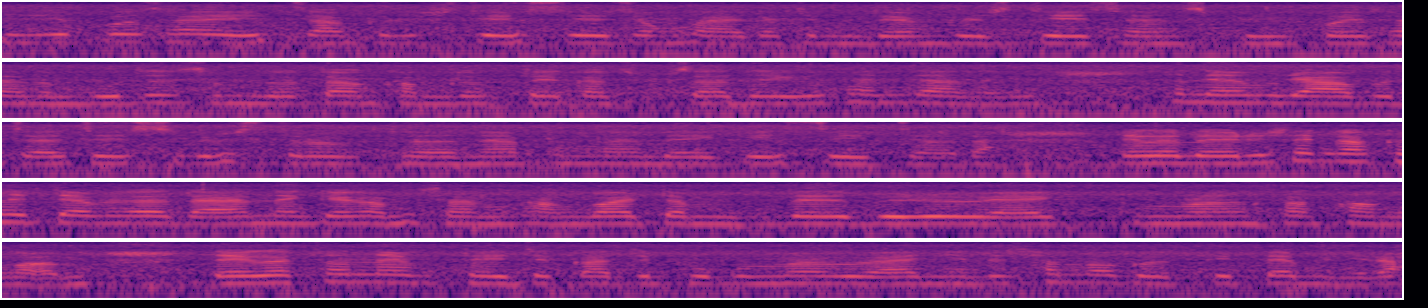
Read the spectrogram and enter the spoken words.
빌립보사의 일장 그리스도의 정말 같은 된 그리스도의 찬스 빌립보에 사는 모든 성도 또한 감독들과 집사들에게 판단하는 하나님 우리 아버지 예수 그리스도로부터 나 평강 내게 있을지어다. 내가 너희를 생각할 때마다 나에게 감사함 간구할 때마다 내 미를 위하여 기쁨을 항상 간구하며 내가 첫날부터 이제까지 복음을 위한 일을 삼하고 있기 때문이라.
